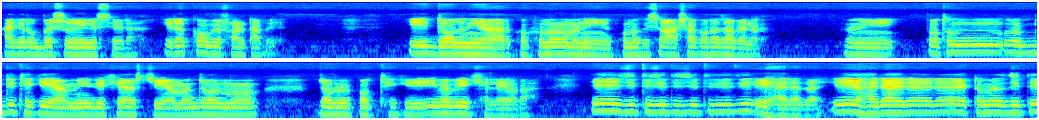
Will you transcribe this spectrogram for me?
আগের অভ্যাস রয়ে গেছে এরা। এরা কবে পাল্টাবে? এই দল নিয়ে আর কখনো মানে কোনো কিছু আশা করা যাবে না। মানে প্রথম অবধি থেকে আমি দেখে আসছি, আমার জন্ম জন্মের পর থেকে এইভাবেই খেলে ওরা। এই জিতে জিতে জিতে জিতে, এ হাইরা যায়। এ হাইরা হাইরা হাইরা, একটা ম্যাচ জিতে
